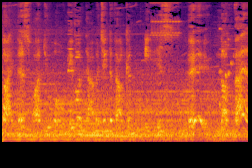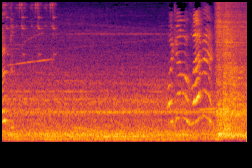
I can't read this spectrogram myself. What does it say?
minus what you owe me for damaging the Falcon is, hey, not bad. I got 11.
